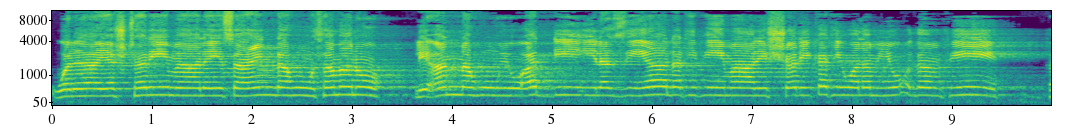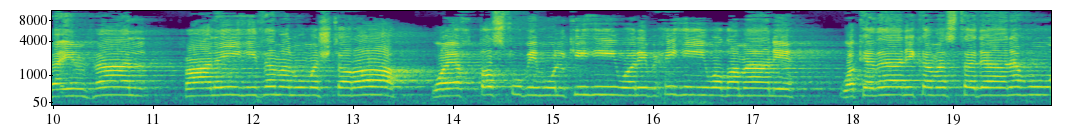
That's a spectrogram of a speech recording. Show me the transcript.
ولا يشتري ما ليس عنده ثمنه لأنه يؤدي إلى الزيادة في مال الشركة ولم يؤذن فيه فإن فعل فعليه ثمن ما اشتراه ويختص بملكه وربحه وضمانه وكذلك ما استدانه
